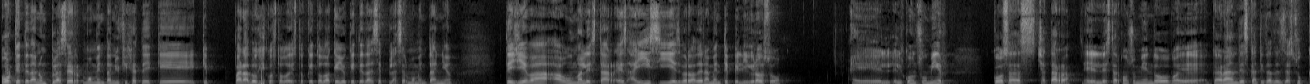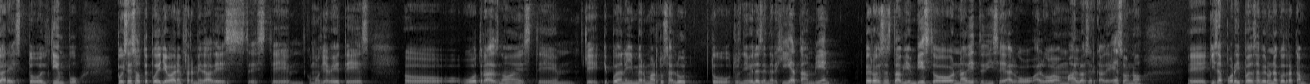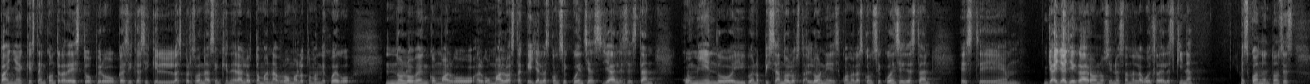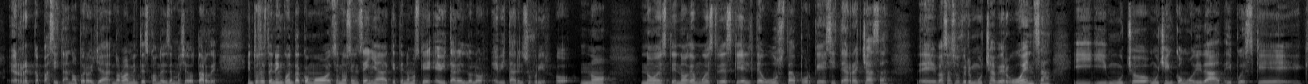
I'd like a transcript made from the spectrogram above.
Porque te dan un placer momentáneo y fíjate qué, qué paradójico es todo esto, que todo aquello que te da ese placer momentáneo, te lleva a un malestar. Es, ahí sí es verdaderamente peligroso el, consumir cosas chatarra, el estar consumiendo eh, grandes cantidades de azúcares todo el tiempo, pues eso te puede llevar a enfermedades este, como diabetes o, u otras, ¿no? Este, que, que puedan ahí mermar tu salud, tus niveles de energía también. Pero eso está bien visto, nadie te dice algo, algo malo acerca de eso, ¿no? Eh, quizá por ahí puedas haber una que otra campaña que está en contra de esto, pero casi casi que las personas en general lo toman a broma, lo toman de juego, no lo ven como algo, algo malo hasta que ya las consecuencias ya les están comiendo ahí, bueno, pisando los talones, cuando las consecuencias ya están, este, ya, ya llegaron o si no están a la vuelta de la esquina, es cuando entonces recapacita, ¿no? Pero ya normalmente es cuando es demasiado tarde. Entonces ten en cuenta cómo se nos enseña que tenemos que evitar el dolor, evitar el sufrir o no no este no demuestres que él te gusta porque si te rechaza eh, vas a sufrir mucha vergüenza y, mucho, mucha incomodidad y pues qué,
